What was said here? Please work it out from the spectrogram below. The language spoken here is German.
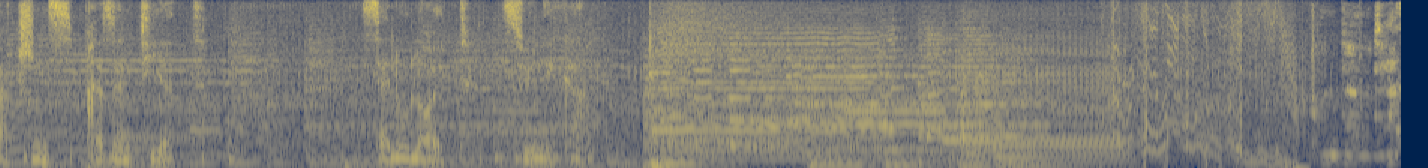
Productions präsentiert Celluloid Zyniker.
